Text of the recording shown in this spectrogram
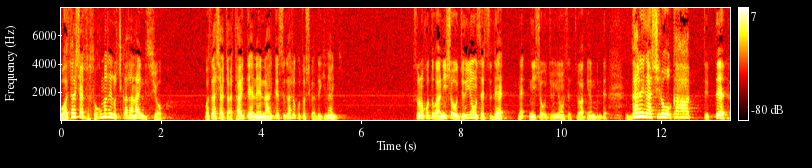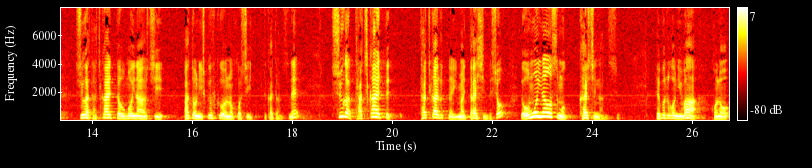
私たちはそこまでの力ないんですよ。私たちは大抵ね泣いてすがることしかできないんです。そのことが2章14節で、ね、2章14節は原文で「誰が知ろうか?」って言って主が立ち返って思い直し後に祝福を残しって書いてあるんですね。主が立ち返って立ち返るって今言った改心でしょ？で思い直すも改心なんですよ。ヘブル語にはこの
